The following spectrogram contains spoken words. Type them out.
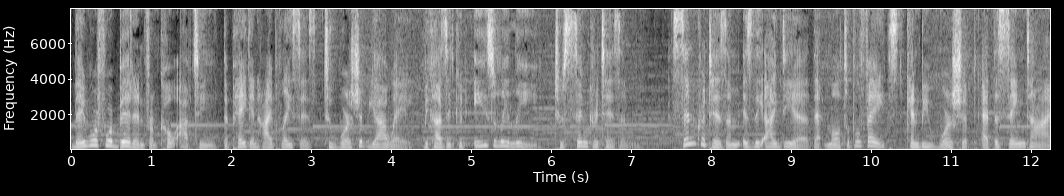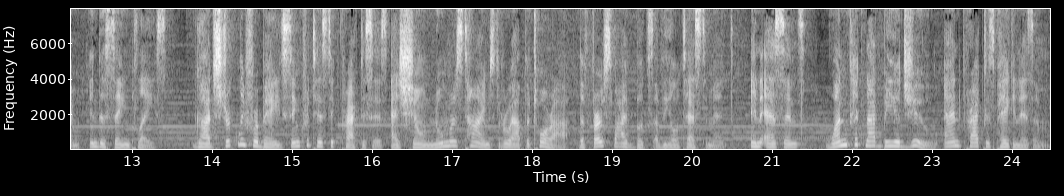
They were forbidden from co opting the pagan high places to worship Yahweh because it could easily lead to syncretism. Syncretism is the idea that multiple faiths can be worshipped at the same time in the same place. God strictly forbade syncretistic practices as shown numerous times throughout the Torah, the first five books of the Old Testament. In essence, one could not be a Jew and practice paganism.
